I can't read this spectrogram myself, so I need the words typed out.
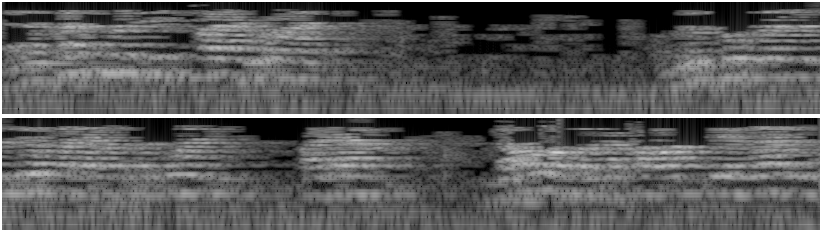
Dalam satu majlis para Jumat, berhubungan beliau pada pertemuan pada dakwah beberapa waktu yang lalu,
